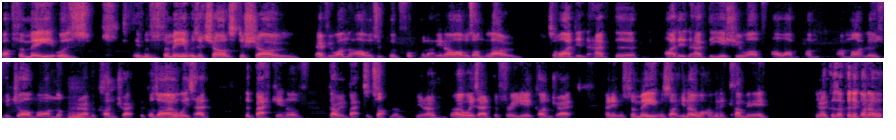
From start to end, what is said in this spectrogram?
but for me, it was it was for me it was a chance to show everyone that I was a good footballer. You know, I was on loan, so I didn't have the I didn't have the issue of oh I'm, I'm, I might lose my job or I'm not going to Mm. have a contract because I always had the backing of going back to Tottenham. You know, I always had the three year contract, and it was for me. It was like you know what I'm going to come here you know, because I could have gone o-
